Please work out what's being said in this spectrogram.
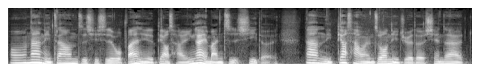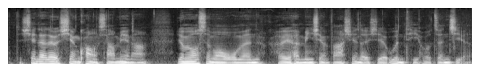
哦，那你这样子，其实我发现你的调查应该也蛮仔细的。那你调查完之后，你觉得现在现在这个现况上面啊，有没有什么我们可以很明显发现的一些问题或症结呢？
